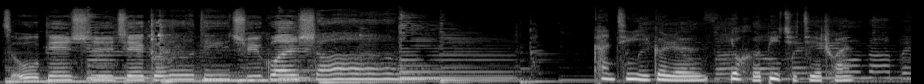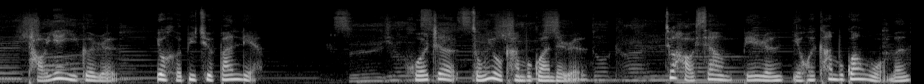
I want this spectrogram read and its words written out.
走遍世界各地去观赏。看清一个人，又何必去揭穿？讨厌一个人，又何必去翻脸？活着总有看不惯的人，就好像别人也会看不惯我们。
